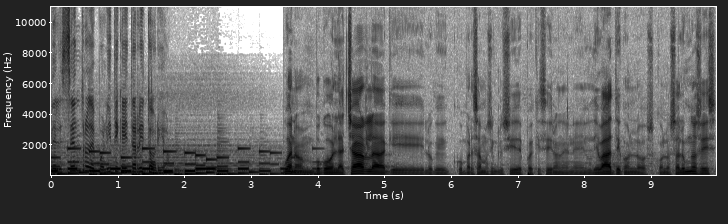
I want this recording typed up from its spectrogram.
del Centro de Política y Territorio. Bueno, un poco en la charla, que lo que conversamos inclusive después que se dieron en el debate con los, con los alumnos es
